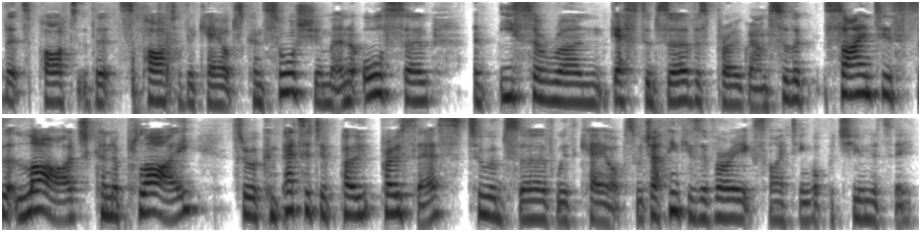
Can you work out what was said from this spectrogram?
that's part that's part of the Cheops consortium and also an ESA run guest observers program. So the scientists at large can apply through a competitive po- process to observe with Cheops, which I think is a very exciting opportunity.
